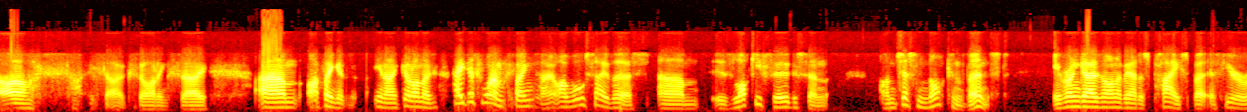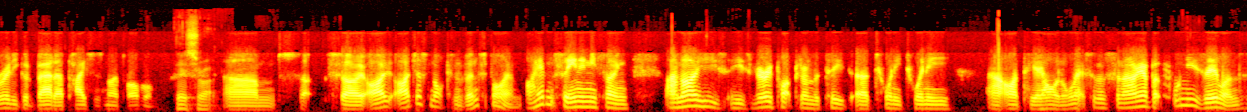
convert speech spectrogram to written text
Oh, so, so exciting. So, um, I think it's you know good on those. Hey, just one thing though, I will say this um, is Lockie Ferguson. I'm just not convinced. Everyone goes on about his pace, but if you're a really good batter, pace is no problem. That's right. Um, so, so I, I'm just not convinced by him. I haven't seen anything. I know he's he's very popular in the T, uh, 2020 uh, IPL and all that sort of scenario. But for New Zealand,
